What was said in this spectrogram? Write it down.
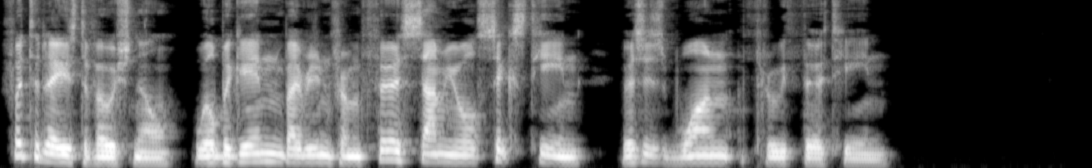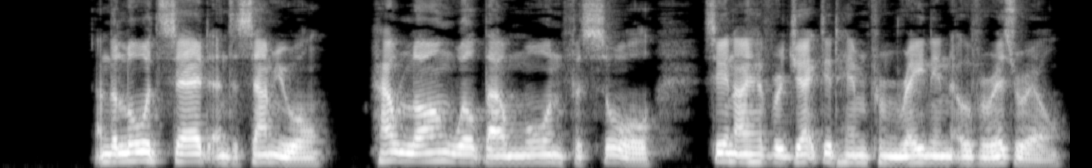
For today's devotional, we'll begin by reading from 1 Samuel 16, verses 1 through 13. And the Lord said unto Samuel, How long wilt thou mourn for Saul, seeing I have rejected him from reigning over Israel?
